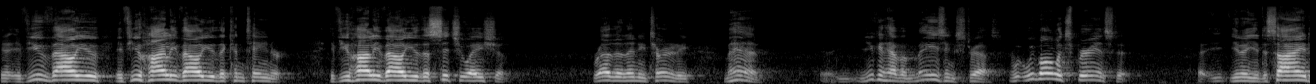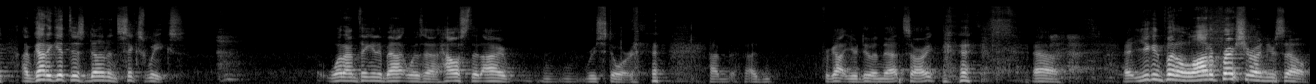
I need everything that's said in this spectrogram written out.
You know, if you value, if you highly value the container, if you highly value the situation rather than eternity, man, you can have amazing stress. We've all experienced it. Uh, you know, you decide, I've got to get this done in six weeks. What I'm thinking about was a house that I restored. I, I, forgot you're doing that, sorry. uh, you can put a lot of pressure on yourself.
